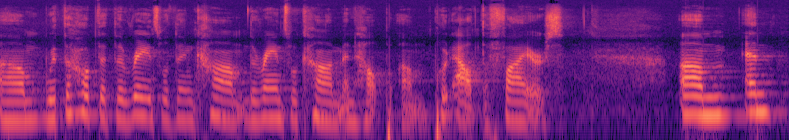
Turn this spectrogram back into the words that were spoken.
Um, with the hope that the rains will then come, the rains will come and help um, put out the fires. Um, and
